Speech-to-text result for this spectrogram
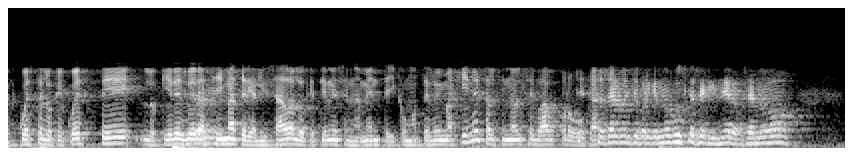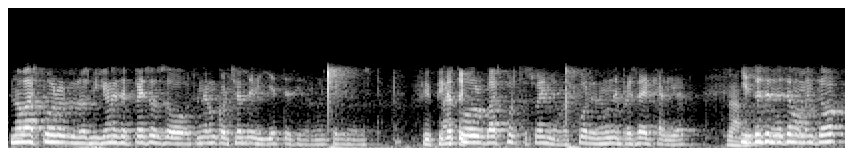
sea, cueste lo que cueste, lo quieres ver así materializado a lo que tienes en la mente. Y como te lo imagines, al final se va a provocar. Totalmente, porque no buscas el dinero, o sea, no, no vas por los millones de pesos o tener un colchón de billetes y dormirte bien a gusto. ¿no? Fí- Fíjate, Vas, por, vas por tu sueño, vas por tener una empresa de calidad. Claro. Y entonces en ese momento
